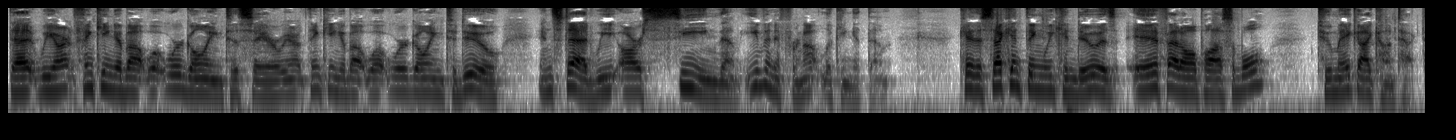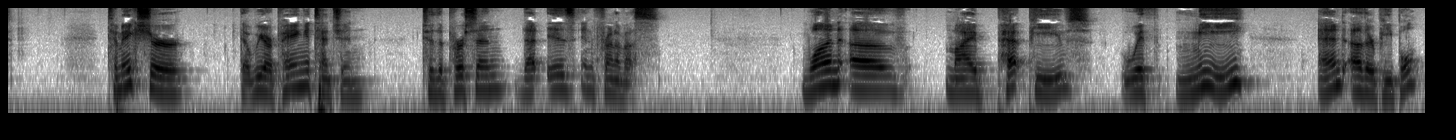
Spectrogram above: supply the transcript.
That we aren't thinking about what we're going to say or we aren't thinking about what we're going to do. Instead, we are seeing them, even if we're not looking at them. Okay, the second thing we can do is, if at all possible, to make eye contact. To make sure that we are paying attention to the person that is in front of us. One of my pet peeves with me and other people,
